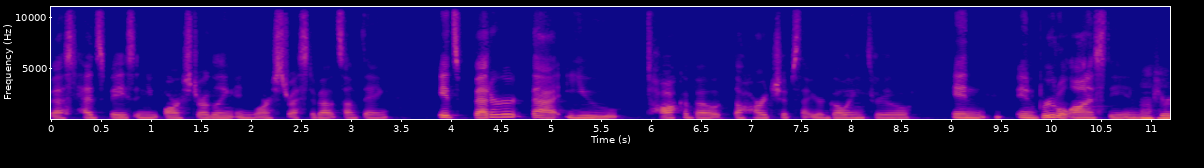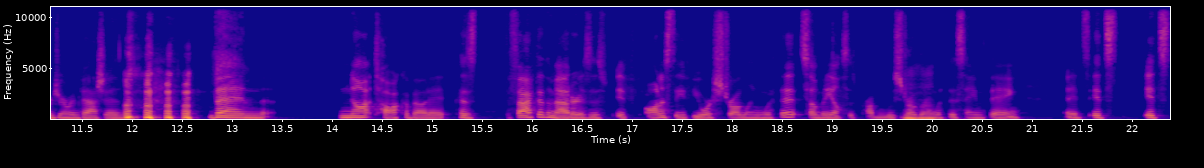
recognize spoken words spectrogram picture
best headspace and you are struggling and you are stressed about something. It's better that you talk about the hardships that you're going through in in brutal honesty in mm-hmm. pure german fashion then not talk about it because the fact of the matter is, is if honestly, if you're struggling with it, somebody else is probably struggling Mhm. with the same thing. And it's it's it's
